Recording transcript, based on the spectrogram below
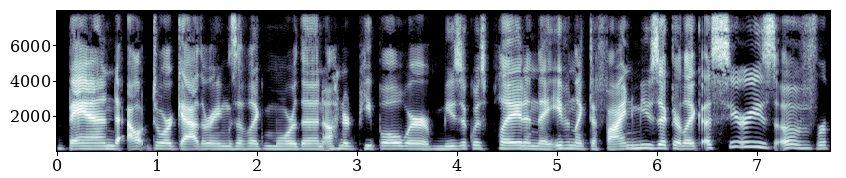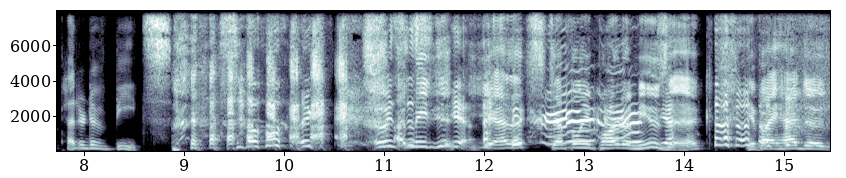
banned outdoor gatherings of like more than 100 people where music was played and they even like defined music they're like a series of repetitive beats so like it was I just mean, yeah. yeah. that's definitely part of music. Yeah. if I had to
